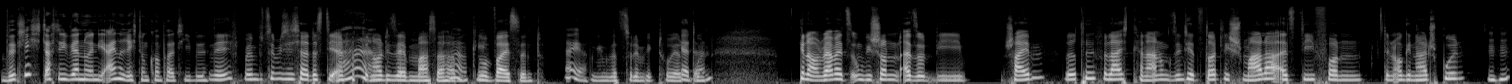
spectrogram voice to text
wirklich? Ich dachte, die wären nur in die eine Richtung kompatibel. Nee, ich bin ziemlich sicher, dass die einfach Ah. genau dieselben Maße haben, okay. nur weiß sind, Naja. im Gegensatz zu den victoria Ja, dann. Genau, und wir haben jetzt irgendwie schon, also die Scheibenwirtel vielleicht, keine Ahnung, sind jetzt deutlich schmaler als die von den Originalspulen, Mhm.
